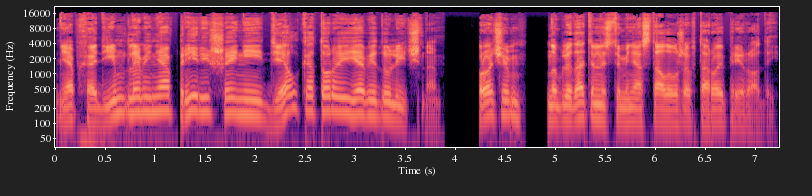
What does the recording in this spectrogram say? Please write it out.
необходим для меня при решении дел, которые я веду лично. Впрочем, наблюдательность у меня стала уже второй природой.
